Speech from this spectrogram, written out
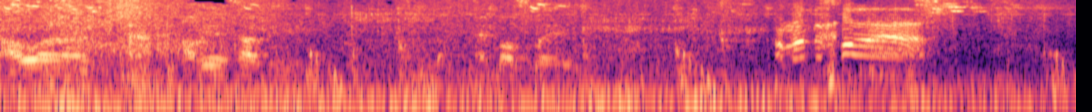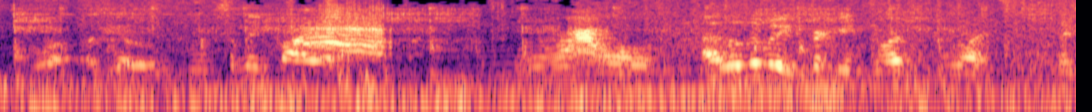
I'll, uh, I'll on of. I'm under fire! Whoa, let's go. Something fire. I love the way freaking George runs. Like,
